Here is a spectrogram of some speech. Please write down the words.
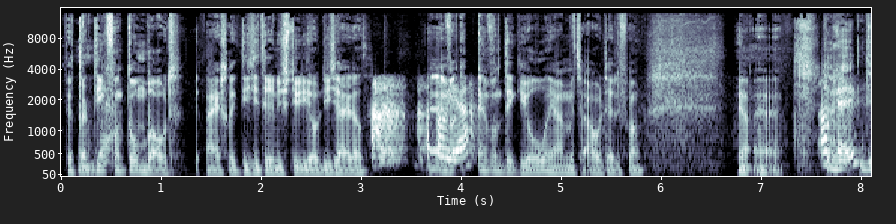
De tactiek van Tom Boot, eigenlijk, die zit er in de studio, die zei dat. en, oh van, ja? en van Dick Jol, ja, met zijn oude telefoon. Ja, eh, Zeg, j-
